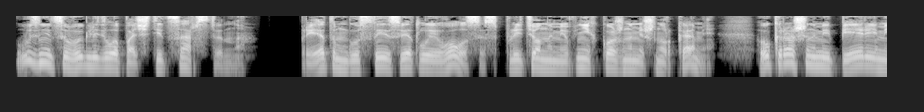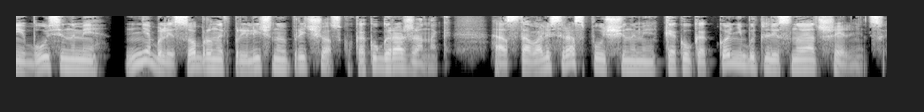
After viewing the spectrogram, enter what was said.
узница выглядела почти царственно. При этом густые светлые волосы с плетенными в них кожаными шнурками, украшенными перьями и бусинами, не были собраны в приличную прическу, как у горожанок, а оставались распущенными, как у какой-нибудь лесной отшельницы.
